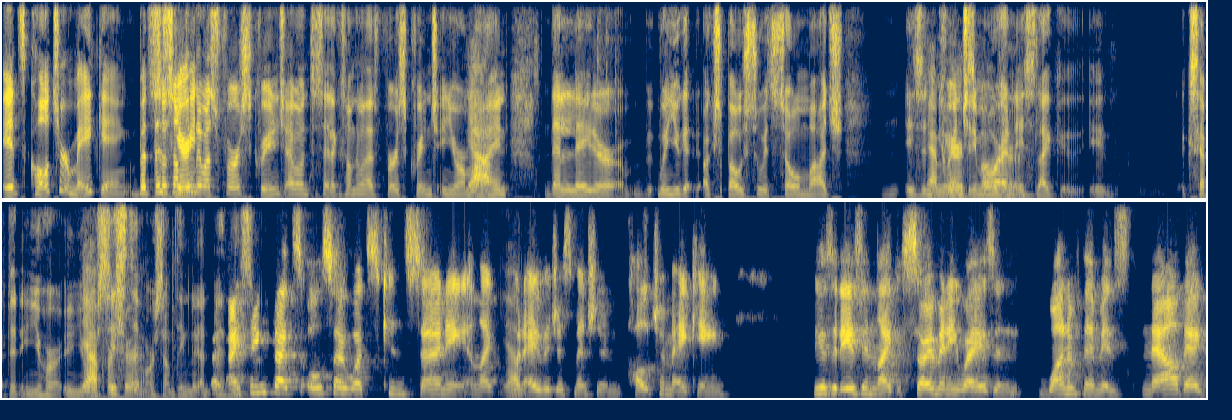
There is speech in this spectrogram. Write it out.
it's culture making. But the so something that was first cringe, I want to say like something that was first cringe in your yeah. mind, then later when you get exposed to it so much, isn't yeah, cringe anymore, and it's like. It, accepted in your in your yeah, system sure. or something. That, that I think that's also what's concerning, and like yeah. when Ava just mentioned culture making, because it is in like so many ways and one of them is now they're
